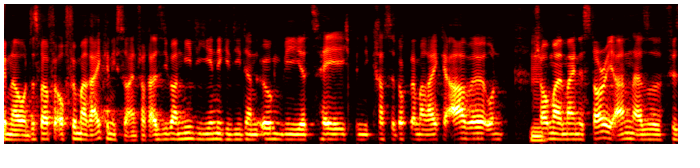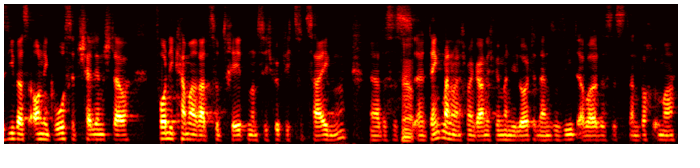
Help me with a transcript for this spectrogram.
Genau, und das war für, auch für Mareike nicht so einfach. Also sie war nie diejenige, die dann irgendwie jetzt, hey, ich bin die krasse Dr. Mareike Awe und mhm. schau mal meine Story an. Also für sie war es auch eine große Challenge, da vor die Kamera zu treten und sich wirklich zu zeigen. Ja, das ist, ja. äh, denkt man manchmal gar nicht, wenn man die Leute dann so sieht, aber das ist dann doch immer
